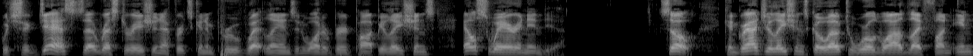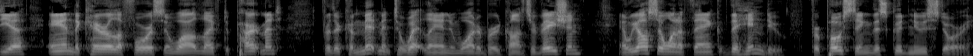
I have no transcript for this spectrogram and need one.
which suggests that restoration efforts can improve wetlands and waterbird populations elsewhere in India. So, congratulations go out to World Wildlife Fund India and the Kerala Forest and Wildlife Department for their commitment to wetland and waterbird conservation, and we also want to thank The Hindu for posting this good news story.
